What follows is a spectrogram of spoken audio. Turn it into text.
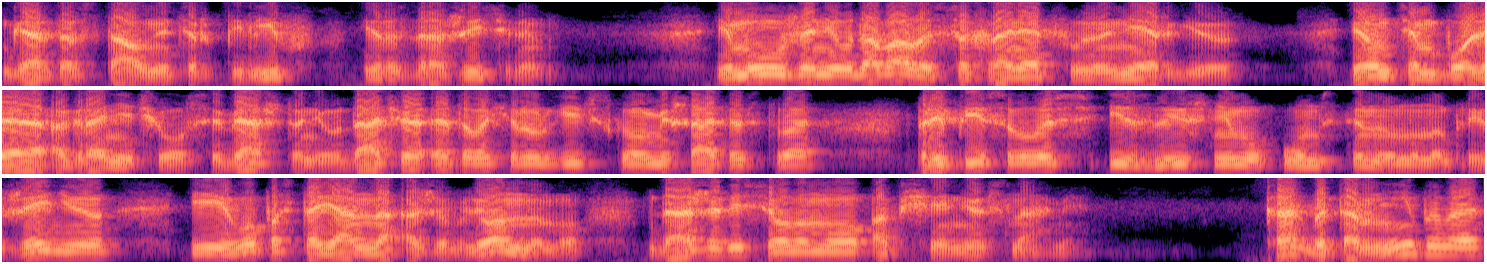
Гердер стал нетерпелив и раздражителен. Ему уже не удавалось сохранять свою энергию, и он тем более ограничивал себя, что неудача этого хирургического вмешательства приписывалась излишнему умственному напряжению и его постоянно оживленному, даже веселому общению с нами. Как бы там ни было,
